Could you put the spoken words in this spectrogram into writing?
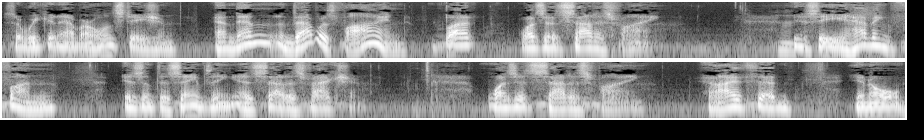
so we could have our own station. And then that was fine, but was it satisfying? Hmm. You see, having fun isn't the same thing as satisfaction. Was it satisfying? And I said, you know,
